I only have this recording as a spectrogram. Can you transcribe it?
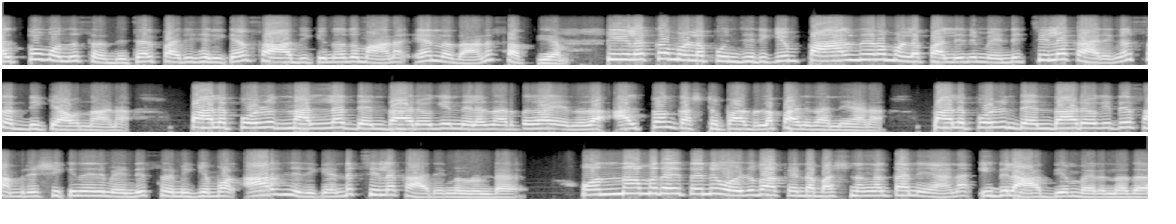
അല്പം ഒന്ന് ശ്രദ്ധിച്ചാൽ പരിഹരിക്കാൻ സാധിക്കുന്നതുമാണ് എന്നതാണ് സത്യം. തിളക്കമുള്ള പുഞ്ചിരിക്കും പാൽ നിറമുള്ള പല്ലിനും വേണ്ടി ചില കാര്യങ്ങൾ ശ്രദ്ധിക്കാവുന്നതാണ്. പലപ്പോഴും നല്ല ദന്താരോഗ്യം നിലനിർത്തുക എന്നത് അല്പം കഷ്ടപ്പാടുള്ള പണി തന്നെയാണ്. പലപ്പോഴും ദന്താരോഗ്യത്തെ സംരക്ഷിക്കുന്നതിന് വേണ്ടി ശ്രമിക്കുമ്പോൾ അറിഞ്ഞിരിക്കേണ്ട ചില കാര്യങ്ങളുണ്ട്. ഒന്നാമതായി തന്നെ ഒഴിവാക്കേണ്ട ഭക്ഷണങ്ങൾ തന്നെയാണ് ഇതിൽ ആദ്യം വരുന്നത്.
